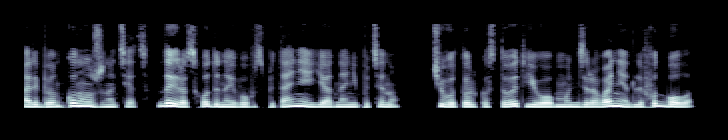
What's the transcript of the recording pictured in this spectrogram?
а ребенку нужен отец. Да и расходы на его воспитание я одна не потяну. Чего только стоит его обмундирование для футбола.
